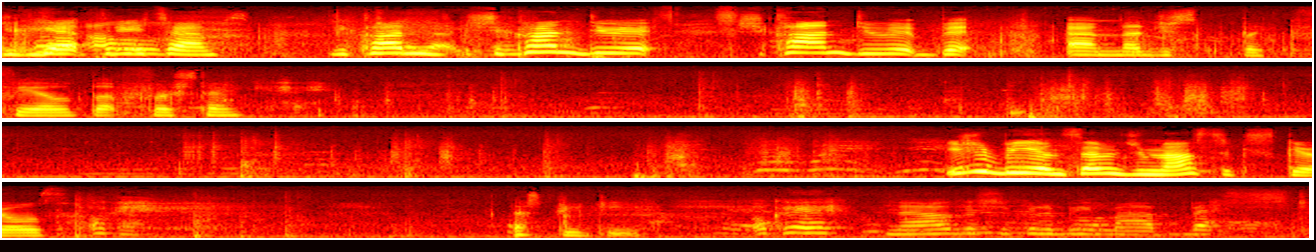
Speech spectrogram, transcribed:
You Okay, get 3 I'll- attempts. You can't. She can't do it. She can't do it, but um, I just like failed that first time. Okay. You should be on seven gymnastics skills. Okay. SPG. Okay, now this is going to be my best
